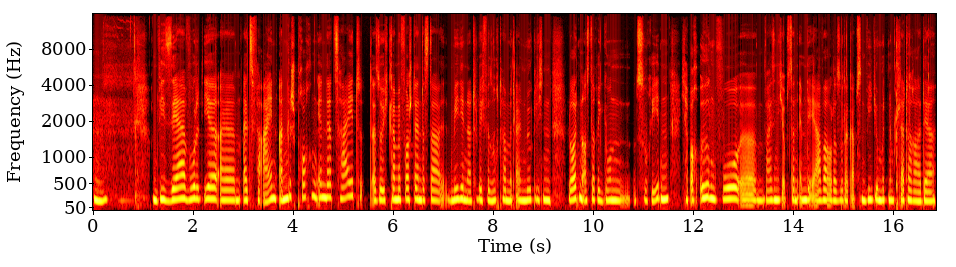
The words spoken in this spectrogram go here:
Mhm. Und wie sehr wurdet ihr äh, als Verein angesprochen in der Zeit? Also ich kann mir vorstellen, dass da Medien natürlich versucht haben, mit allen möglichen Leuten aus der Region zu reden. Ich habe auch irgendwo, äh, weiß ich nicht, ob es dann MDR war oder so, da gab es ein Video mit einem Kletterer, der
